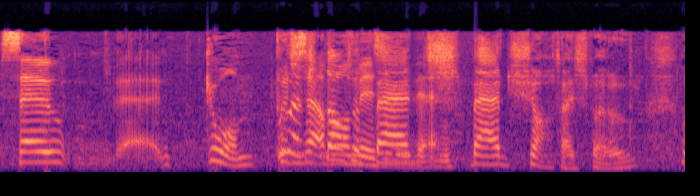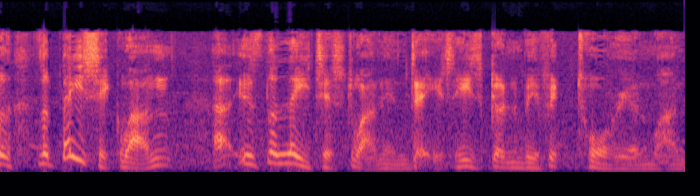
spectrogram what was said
So, uh, go on, put Well, us out of our a misery bad, then. bad shot, I suppose. Well, the basic one uh, is the latest one in date. He's going to be Victorian one,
